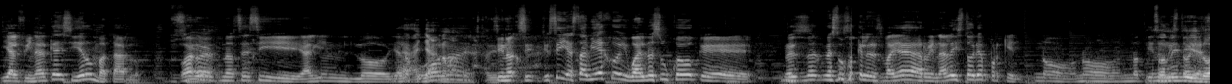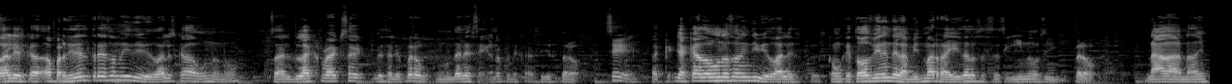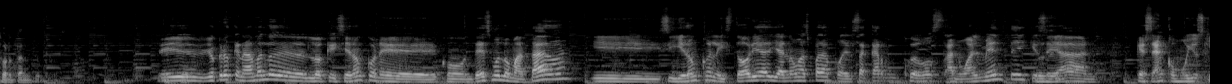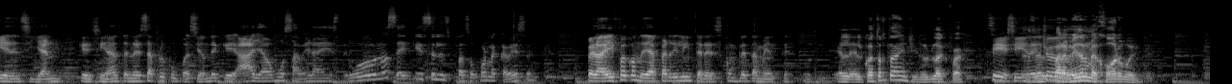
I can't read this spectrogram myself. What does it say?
Y al final que decidieron matarlo. Sí, Bueno, ya. no sé si alguien lo, ya, Ya, lo jugó, ya, no ¿no? Si no- viejo. si- sí, ya está viejo. Igual no es un juego que... No es, no- no es un juego que les vaya a arruinar la historia porque no, no, no tiene Son individuales. cada- a partir del 3 son individuales cada uno, ¿no? O sea, el Black Flag le salió, pero como un DLC, una pendejada así. Pero Sí. ya- ya cada uno son individuales, pues. Como que todos vienen de la misma raíz de los asesinos, y pero nada, nada importante. pues. Sí, yo creo que nada más lo, lo que hicieron con, eh, con Desmond lo mataron y siguieron con la historia ya nomás para poder sacar juegos anualmente y que Pues sean que sean como ellos quieren, si ya, que si ya tener esa preocupación de que, ah, ya vamos a ver a este, o no sé qué se les pasó por la cabeza. Pero ahí fue cuando ya perdí el interés completamente. El, el 4 está bien chido, el Black Flag. Sí, sí, Es de el- hecho. para mí es el mejor, güey.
